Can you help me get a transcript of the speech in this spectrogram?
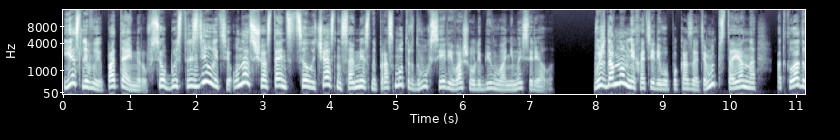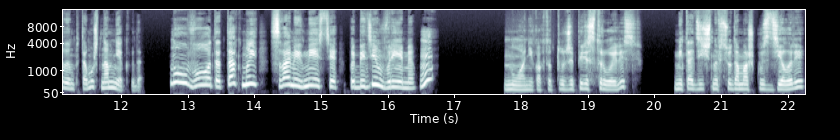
Если вы по таймеру все быстро сделаете, у нас еще останется целый час на совместный просмотр двух серий вашего любимого аниме-сериала. Вы же давно мне хотели его показать, а мы постоянно откладываем, потому что нам некогда. Ну вот, а так мы с вами вместе победим время. М? Ну, они как-то тут же перестроились, методично всю домашку сделали,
